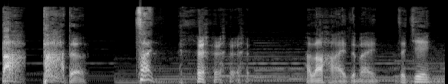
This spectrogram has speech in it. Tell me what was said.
大大的赞。好了，孩子们，再见。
